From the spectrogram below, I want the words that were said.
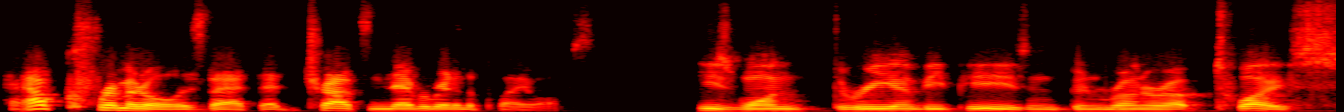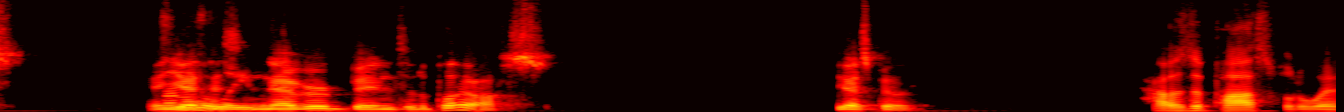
How criminal is that? That Trout's never been in the playoffs. He's won three MVPs and been runner up twice, and yet has never been to the playoffs. Yes, Billy. How is it possible to win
